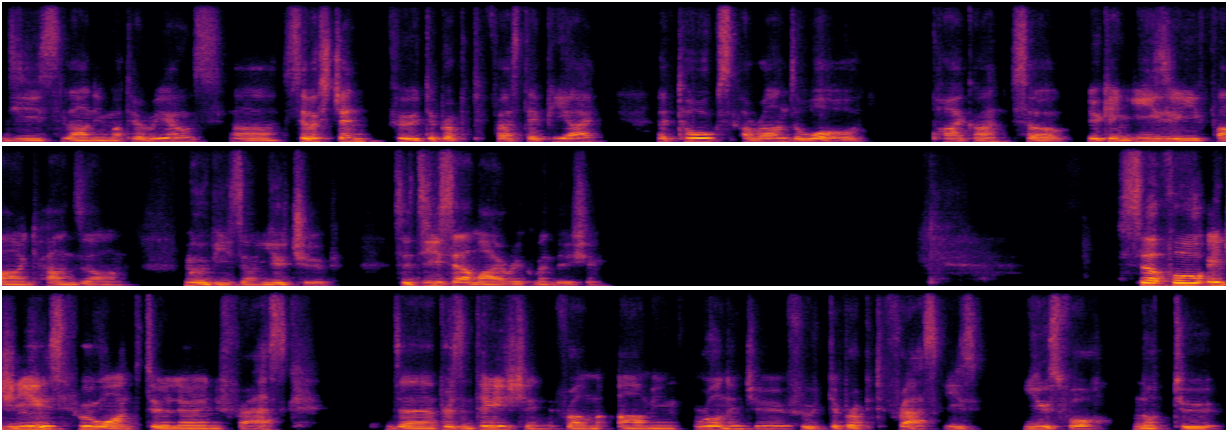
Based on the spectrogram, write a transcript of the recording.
these learning materials. Uh, Sebastian, who developed Fast API, that talks around the world Python, so you can easily find hands-on movies on YouTube. So these are my recommendation. So for engineers who want to learn Flask, the presentation from Armin Ronacher, who developed Flask, is useful not to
